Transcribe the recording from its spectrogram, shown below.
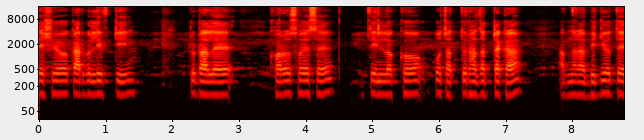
দেশীয় কার্গো লিফটটি টোটালে খরচ হয়েছে তিন লক্ষ পঁচাত্তর হাজার টাকা। আপনারা ভিডিওতে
